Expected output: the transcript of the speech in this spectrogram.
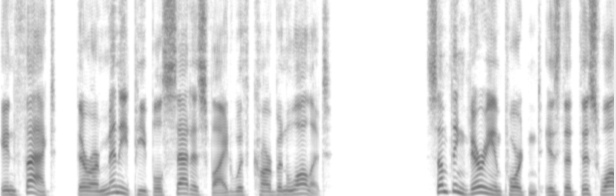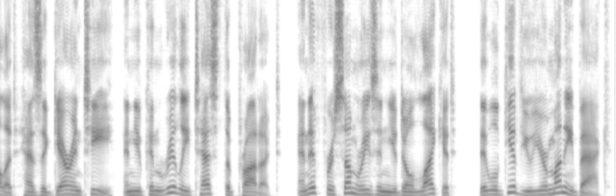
In fact, there are many people satisfied with Karben Wallet. Something very important is that this wallet has a guarantee and you can really test the product, and if for some reason you don't like it, they will give you your money back.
